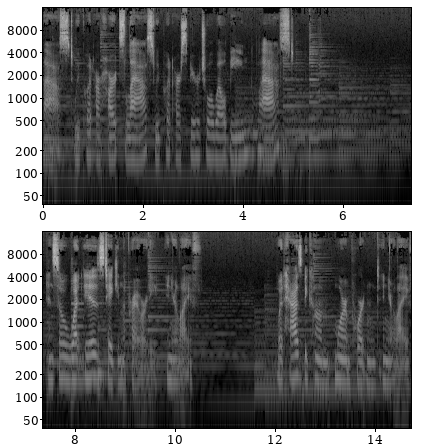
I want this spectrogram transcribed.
last. We put our hearts last. We put our spiritual well being last. And so, what is taking the priority in your life? What has become more important in your life?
